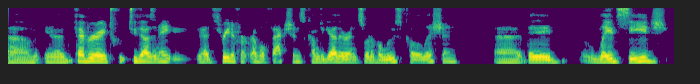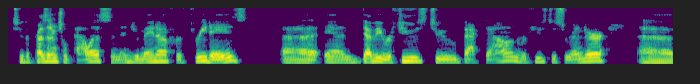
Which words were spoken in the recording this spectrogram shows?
Um, you know, February t- 2008, you had three different rebel factions come together in sort of a loose coalition. Uh, they laid siege to the presidential palace in N'Djamena for three days, uh, and Deby refused to back down, refused to surrender. Uh,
